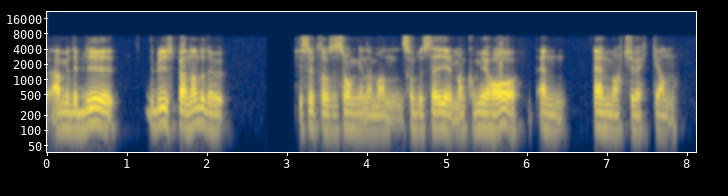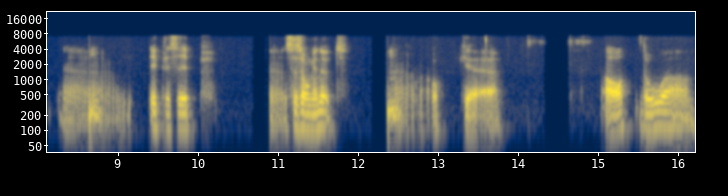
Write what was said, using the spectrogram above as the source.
Ja, men det blir, det blir spännande nu i slutet av säsongen när man, som du säger, man kommer ju ha en, en match i veckan eh, mm. i princip eh, säsongen ut. Mm. Eh, och eh, ja, då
